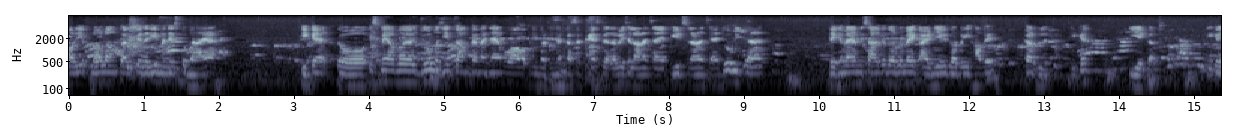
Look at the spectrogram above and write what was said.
और ये फ्लो लॉन्ग कर्व के ज़रिए मैंने इसको बनाया है। ठीक है? तो इसमें अब जो मजीद काम करना चाहें, वो आप अपनी मर्ज़ी से कर सकते हैं। इस पर रवे चलाना चाहें फ़ीड चलाना चाहें, जो भी चाहें। देखिए, मैं मिसाल के तौर पर मैं एक आइडिया के तौर पर यहाँ पे कर लेता हूँ ठीक है? ये कर, ठीक है?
